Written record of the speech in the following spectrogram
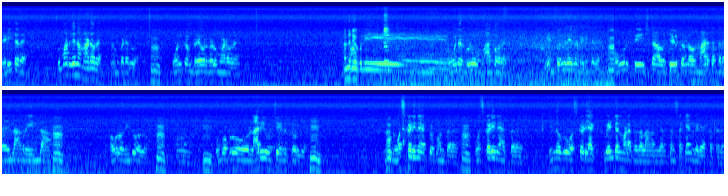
ನಡೀತದೆ. ಸುಮಾರು ಜನ ಮಾಡೋರೆ ನಮ್ಮ ಕಡೆಗೂ ಓನ್ ಕಮ್ ಡ್ರೈವರ್ಗಳು ಮಾಡೋರೆ ಅಂದರೆ ಮಾಮೂಲಿ ಓನರ್ಗಳು ಹಾಕವ್ರೆ. ಏನು ತೊಂದರೆ ಇಲ್ಲ ನಡೀತದೆ. ಅವ್ರ ಇಷ್ಟ ಅವ್ರು ತಿಳ್ಕೊಂಡು ಅವ್ರು ಮಾಡ್ಕೋತಾರೆ ಇಲ್ಲ. ಅಂದ್ರೆ ಇಲ್ಲ ಅವ್ರವ್ರು ಇದು ಅದು. ಒಬ್ಬೊಬ್ರು ಲಾರಿ ಹುಚ್ಚೆ ಇರುತ್ತೆ ಅವ್ರಿಗೆ. ನಾನು ಹೊಸ ಕಡಿನೇ ಹಾಕ್ಬೇಕು ಅಂತಾರೆ. ಹೊಸ ಕಡಿನೇ ಹಾಕ್ತಾರೆ. ಇನ್ನೊಬ್ರು ಹೊಸ ಕಡೆ ಯಾಕೆ ಮೇಂಟೈನ್ ಮಾಡೋಕ್ಕಾಗಲ್ಲ ನನಗೆ ಅಂತ ಸೆಕೆಂಡ್ ಗಾಡಿ ಹಾಕತ್ತಾರೆ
